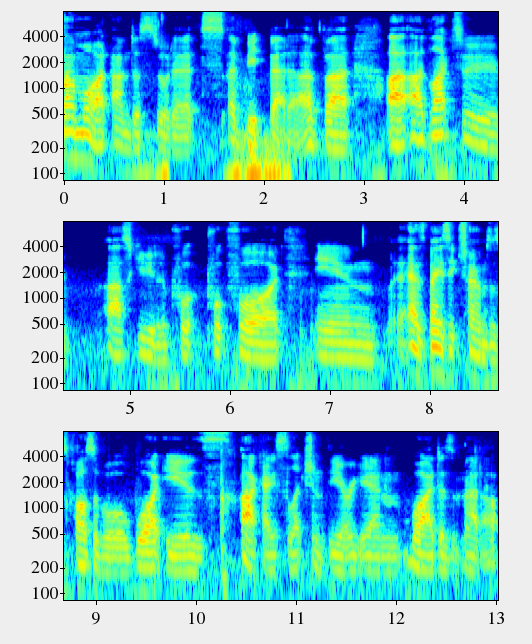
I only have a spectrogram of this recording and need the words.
somewhat understood it a bit better, but uh, I'd like to ask you to put put forward in as basic terms as possible what is RK selection theory and why does it matter?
